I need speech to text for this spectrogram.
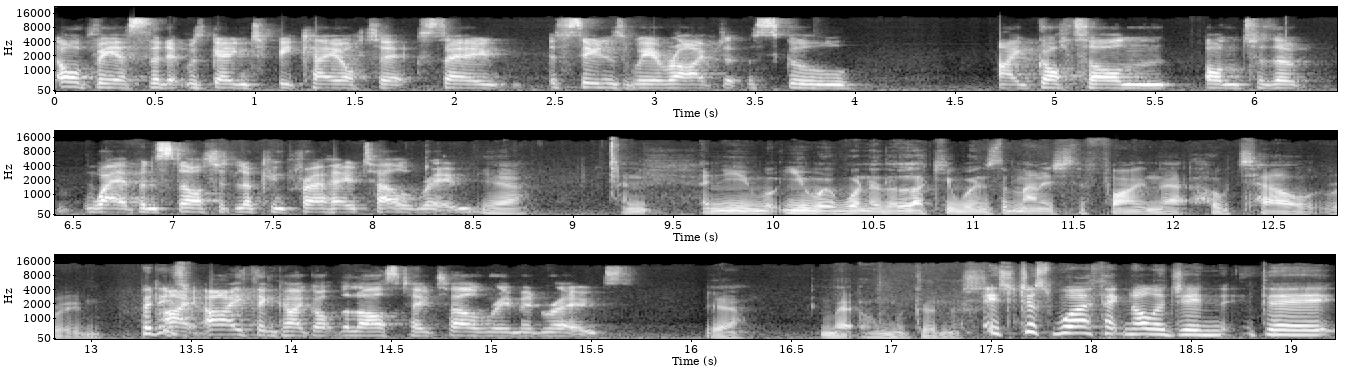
obvious that it was going to be chaotic. So as soon as we arrived at the school, I got on onto the web and started looking for a hotel room. Yeah. And, and you, you were one of the lucky ones that managed to find that hotel room. But I, I think I got the last hotel room in Rhodes. Yeah. Ma- Oh, my goodness. it's just worth acknowledging the,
